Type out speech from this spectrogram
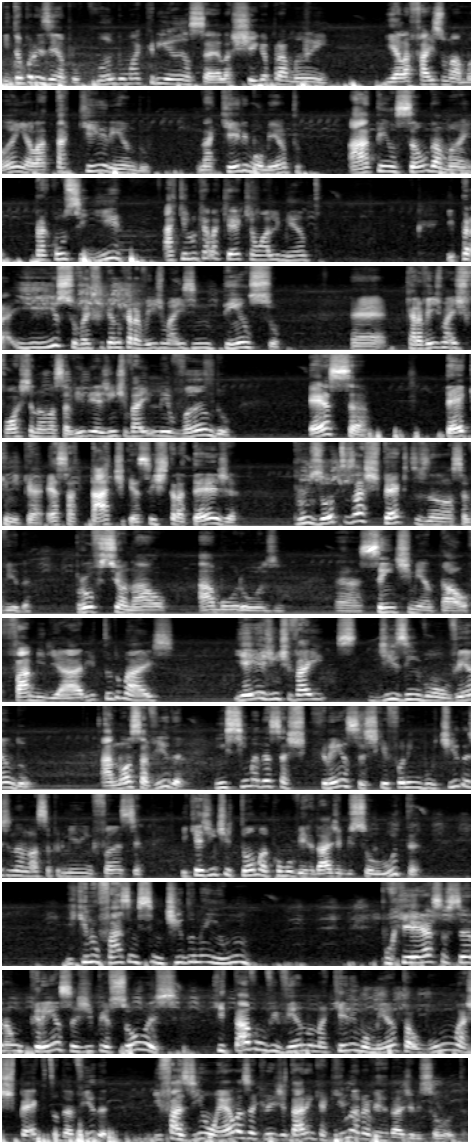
Então, por exemplo, quando uma criança ela chega para a mãe e ela faz uma mãe, ela está querendo naquele momento a atenção da mãe para conseguir aquilo que ela quer, que é um alimento. E, pra, e isso vai ficando cada vez mais intenso, é, cada vez mais forte na nossa vida e a gente vai levando essa técnica, essa tática, essa estratégia para os outros aspectos da nossa vida: profissional, amoroso, uh, sentimental, familiar e tudo mais. E aí a gente vai desenvolvendo a nossa vida em cima dessas crenças que foram embutidas na nossa primeira infância e que a gente toma como verdade absoluta e que não fazem sentido nenhum. Porque essas eram crenças de pessoas que estavam vivendo naquele momento algum aspecto da vida e faziam elas acreditarem que aquilo era a verdade absoluta.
